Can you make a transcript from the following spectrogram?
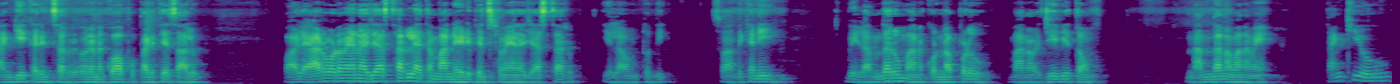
అంగీకరించరు. ఎవరైనా కోప పడితే చాలు. వాళ్ళు ఏడవడమైనా చేస్తారు లేకపోతే మన ఏడిపించడమైనా చేస్తారు. ఇలా ఉంటుంది. సో అందుకని వీళ్ళందరూ మనకున్నప్పుడు మన జీవితం నందనవనమే. థ్యాంక్ యూ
